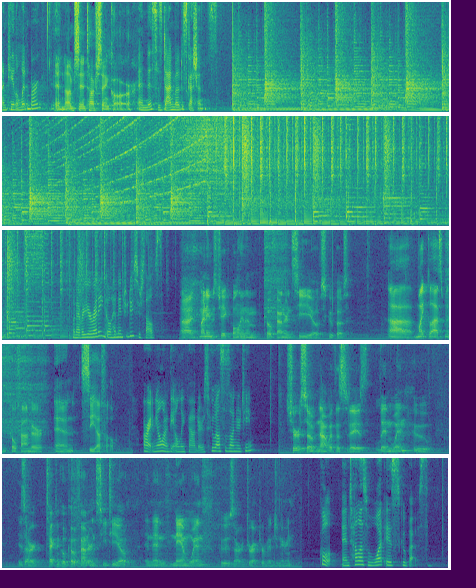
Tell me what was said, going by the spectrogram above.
I'm Caitlin Wittenberg, And I'm Santosh Sankar. and this is Dynamo Discussions. Whenever you're ready, go ahead and introduce yourselves. Uh, my name is Jake Bowling. I'm co-founder and CEO of Skupos. Uh, Mike Glassman, co-founder and CFO. All right, and y'all aren't the only founders. Who else is on your team? Sure. So not with us today is Lynn Wynn, who is our technical co-founder and CTO, and then Nam Wynn, who's our director of engineering. Cool. And tell us what is Skupos?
